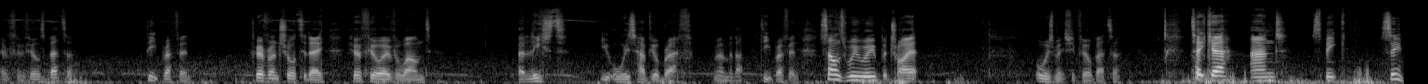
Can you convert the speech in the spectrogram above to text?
Everything feels better. Deep breath in. If you're ever unsure today, if you ever feel overwhelmed, at least you always have your breath. Remember that. Deep breath in. Sounds woo woo, but try it. Always makes you feel better. Take care and speak soon.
